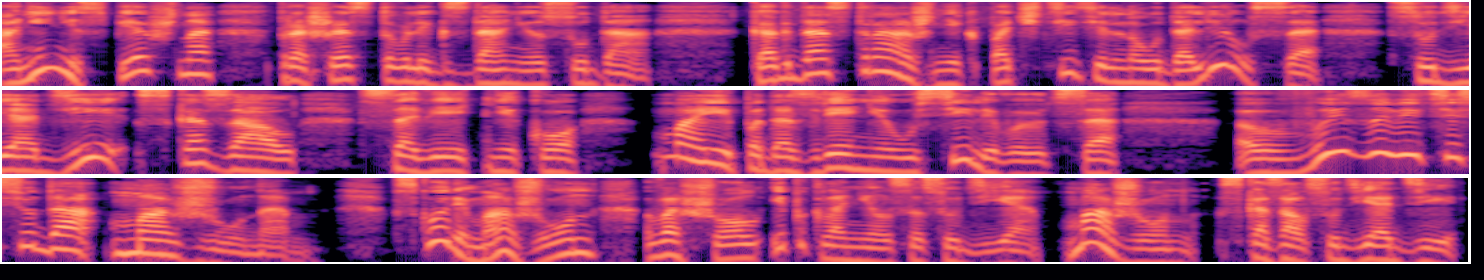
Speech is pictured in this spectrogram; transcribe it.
Они неспешно прошествовали к зданию суда. Когда стражник почтительно удалился, судья Ди сказал советнику, «Мои подозрения усиливаются. «Вызовите сюда Мажуна». Вскоре Мажун вошел и поклонился судье. «Мажун», — сказал судья Ди,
